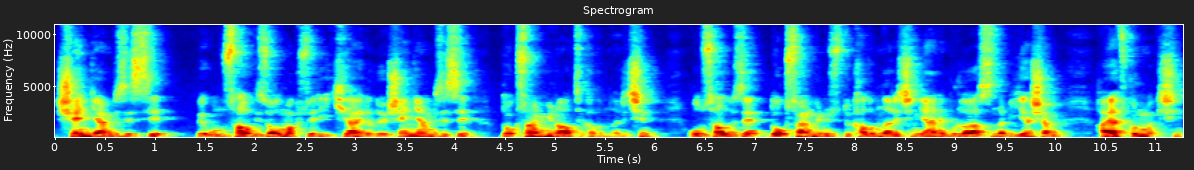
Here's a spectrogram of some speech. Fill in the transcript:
Schengen vizesi ve ulusal vize olmak üzere ikiye ayrılıyor. Schengen vizesi 90 gün altı kalımlar için Ulusal vize 90 gün üstü kalımlar için yani burada aslında bir yaşam, hayat kurmak için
